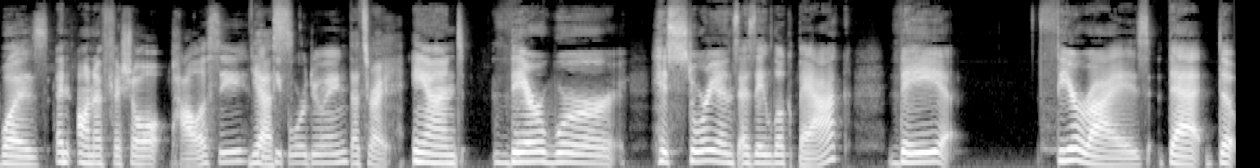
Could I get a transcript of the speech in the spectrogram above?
was an unofficial policy Yes. that people were doing. That's right. And there were historians, as they look back, they theorize that the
